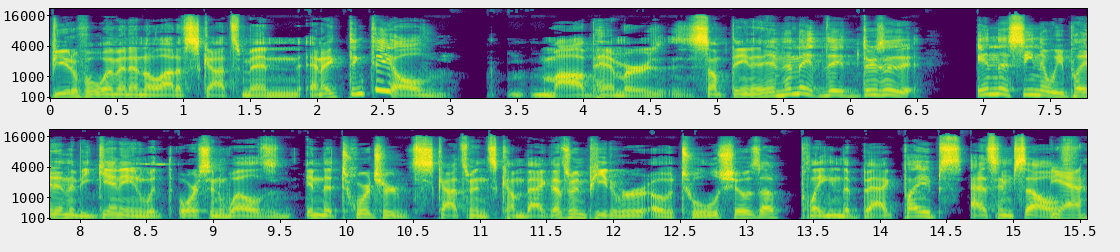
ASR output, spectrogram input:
beautiful women and a lot of Scotsmen, and I think they all mob him or something. And then they, they there's a in the scene that we played in the beginning with Orson Welles in the torture Scotsman's come back. That's when Peter O'Toole shows up playing the bagpipes as himself. Yeah.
